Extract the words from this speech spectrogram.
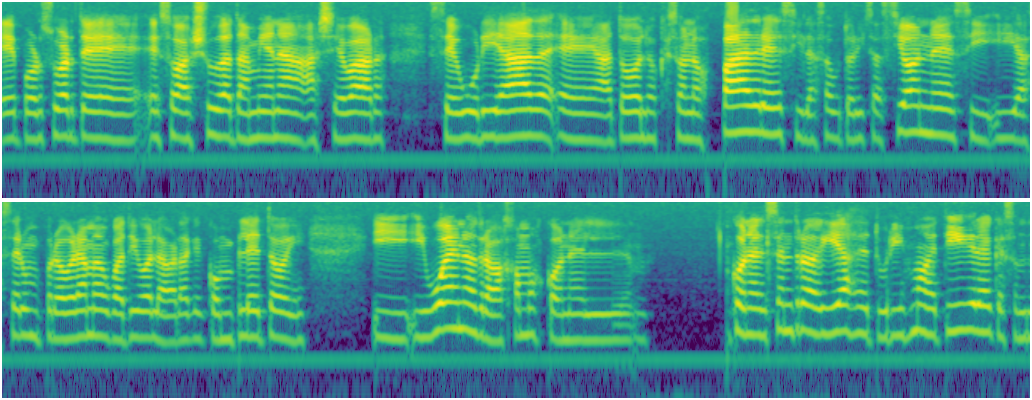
eh, por suerte eso ayuda también a, llevar seguridad eh, a todos los que son los padres y las autorizaciones y, y hacer un programa educativo la verdad que completo y, y bueno, trabajamos con el con el Centro de Guías de Turismo de Tigre, que son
